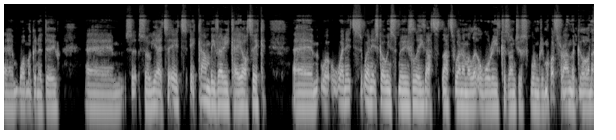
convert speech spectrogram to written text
Um, what am I going to do? Um, so, so yeah, it's, it's it can be very chaotic. Um, when it's when it's going smoothly, that's that's when I'm a little worried because I'm just wondering what's around the corner.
